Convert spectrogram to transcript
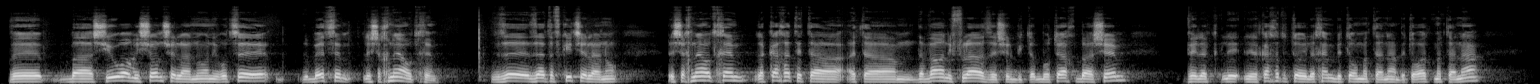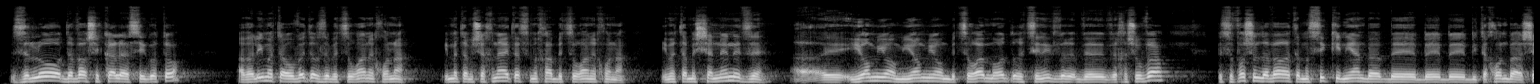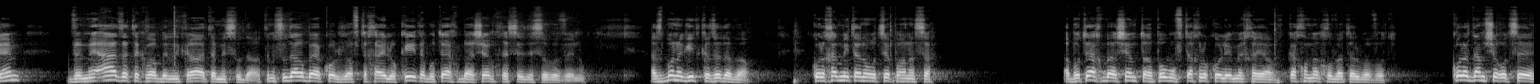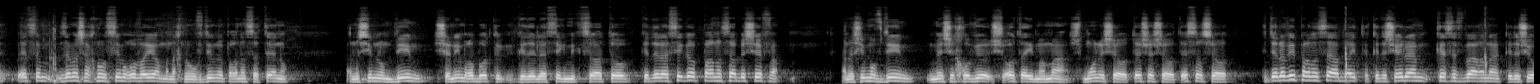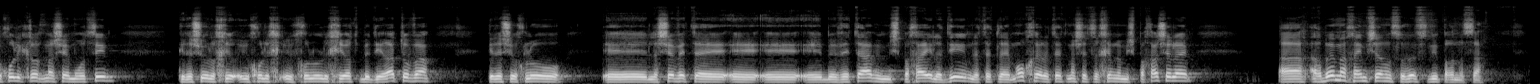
ובשיעור הראשון שלנו אני רוצה בעצם לשכנע אתכם, וזה התפקיד שלנו, לשכנע אתכם לקחת את, ה, את הדבר הנפלא הזה של בוטח בהשם ולקחת אותו אליכם בתור מתנה, בתורת מתנה, זה לא דבר שקל להשיג אותו, אבל אם אתה עובד על זה בצורה נכונה, אם אתה משכנע את עצמך בצורה נכונה, אם אתה משנן את זה יום יום, יום יום, בצורה מאוד רצינית וחשובה, בסופו של דבר אתה משיג קניין בביטחון בהשם, ומאז אתה כבר בנקרא, אתה מסודר. אתה מסודר בהכל, זו הבטחה אלוקית, אתה בוטח בהשם חסד יסובבנו. אז בוא נגיד כזה דבר, כל אחד מאיתנו רוצה פרנסה. הבוטח בהשם תרפו מובטח לו כל ימי חייו, כך אומר חובת הלבבות. כל אדם שרוצה, בעצם זה מה שאנחנו עושים רוב היום, אנחנו עובדים לפרנסתנו. אנשים לומדים שנים רבות כדי להשיג מקצוע טוב, כדי להשיג פרנסה בשפע. אנשים עובדים במשך שעות היממה, שמונה שעות, תשע שעות, עשר שעות, כדי להביא פרנסה הביתה, כדי שיהיה להם כסף בארנק, כדי שיוכלו לקנות מה שהם רוצים, כדי שיוכלו לחיות בדירה טובה, כדי שיוכלו אה, לשבת אה, אה, אה, אה, בביתם עם משפחה, ילדים, לתת להם אוכל, לתת מה שצריכים למשפחה שלהם. הרבה מהחיים שלנו סובב סביב פרנסה.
